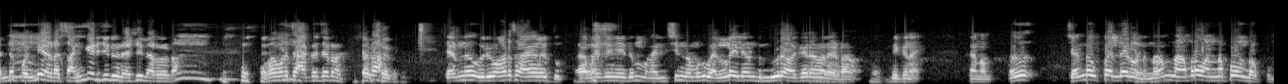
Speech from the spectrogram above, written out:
എന്റെ പൊന്നിയാടാ ചങ്കടിച്ചിട്ട് ചങ്ക് അടിച്ചിട്ട് ഒരു രക്ഷയില്ലായിരുന്നു ചേട്ടാ അപ്പൊ നമ്മുടെ ചാക്കോ ചേട്ടൻ ചേട്ടാ ചേട്ടന് ഒരുപാട് സഹായങ്ങൾ എത്തും കാരണം വെച്ച് കഴിഞ്ഞാൽ ഇത് മനുഷ്യൻ നമുക്ക് വെള്ളം ഇല്ലാണ്ട് എന്തോരം ആൾക്കാരാണ് പറയട്ടാ നിക്കണേ. കാരണം അത് ചേട്ടന്റെ ഒപ്പം എല്ലാരും ഉണ്ട്. നമ്മുടെ വണ്ണപ്പം ഉണ്ട് ഒപ്പം.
